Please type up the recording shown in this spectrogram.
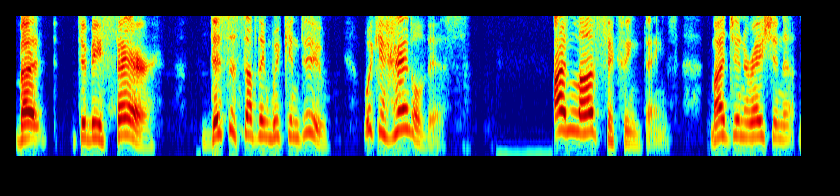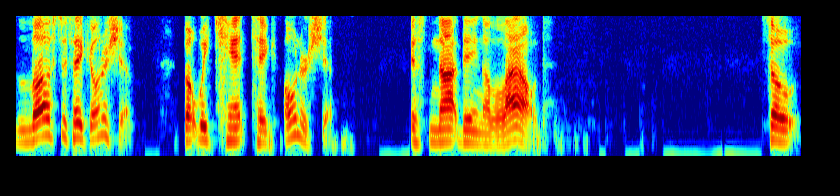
But to be fair, this is something we can do. We can handle this. I love fixing things. My generation loves to take ownership, but we can't take ownership. It's not being allowed. So,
